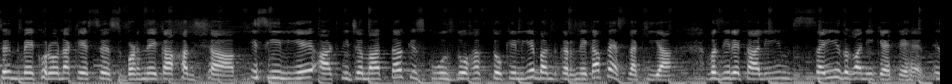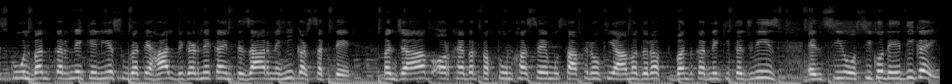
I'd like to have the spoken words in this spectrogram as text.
سندھ میں کورونا کیسز بڑھنے کا خدشہ۔ اسی لیے آٹھویں جماعت تک اسکول دو ہفتوں کے لیے بند کرنے کا فیصلہ کیا۔ وزیر تعلیم سعید غنی کہتے ہیں، اسکول بند کرنے کے لیے صورتحال بگڑنے کا انتظار نہیں کر سکتے۔ پنجاب اور خیبر پختونخوا سے مسافروں کی آمد و رفت بند کرنے کی تجویز این سی او سی کو دے دی گئی۔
